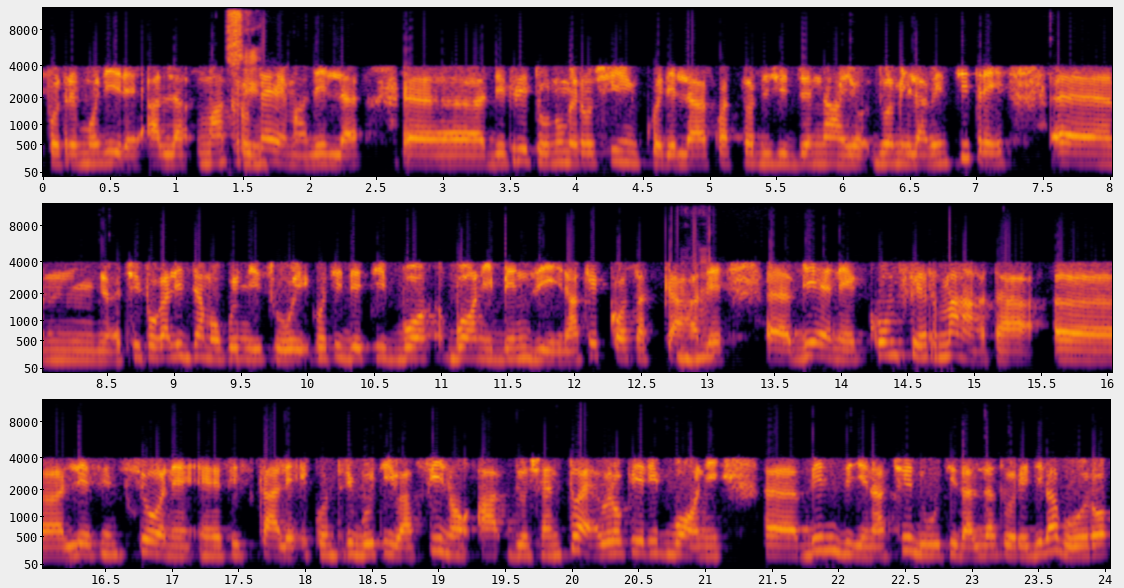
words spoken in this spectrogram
potremmo dire, al macro sì. tema del eh, decreto numero 5 del 14 gennaio 2023, ehm, ci focalizziamo quindi sui cosiddetti buo- buoni benzina. Che cosa accade? Mm-hmm. viene confermata eh, l'esenzione eh, fiscale e contributiva fino a 200 euro per i buoni benzina ceduti dal datore di lavoro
